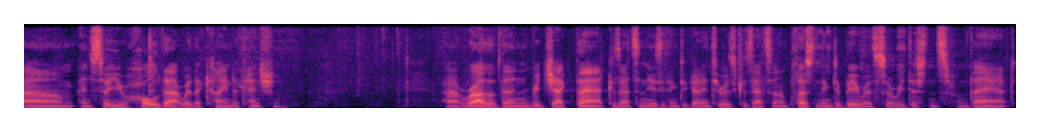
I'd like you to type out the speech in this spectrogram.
Um, and so you hold that with a kind attention uh, rather than reject that, because that's an easy thing to get into, is because that's an unpleasant thing to be with, so we distance from that.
